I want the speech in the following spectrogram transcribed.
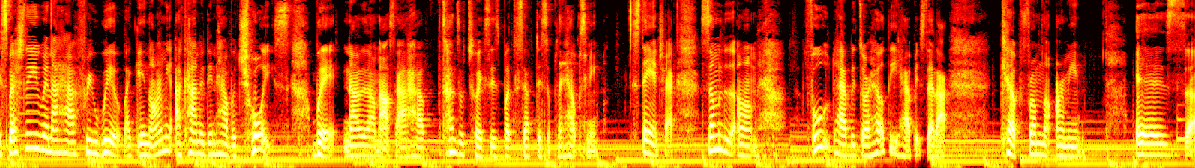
Especially when I have free will. Like in army, I kind of didn't have a choice. But now that I'm outside, I have tons of choices. But the self discipline helps me stay in track. Some of the um, food habits or healthy habits that I kept from the army is uh,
